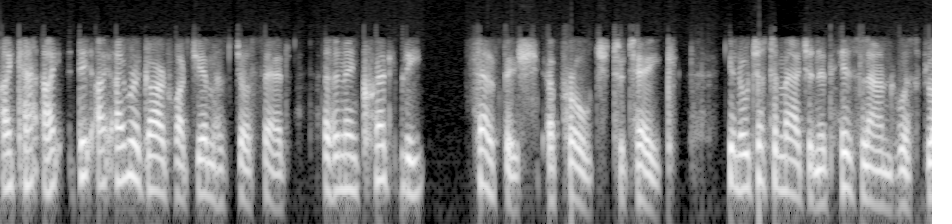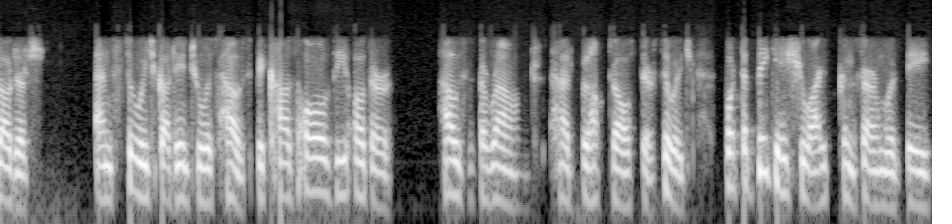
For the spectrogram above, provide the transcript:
I can I, I I regard what Jim has just said as an incredibly selfish approach to take. You know, just imagine if his land was flooded and sewage got into his house because all the other houses around had blocked off their sewage. But the big issue I'm concerned would be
